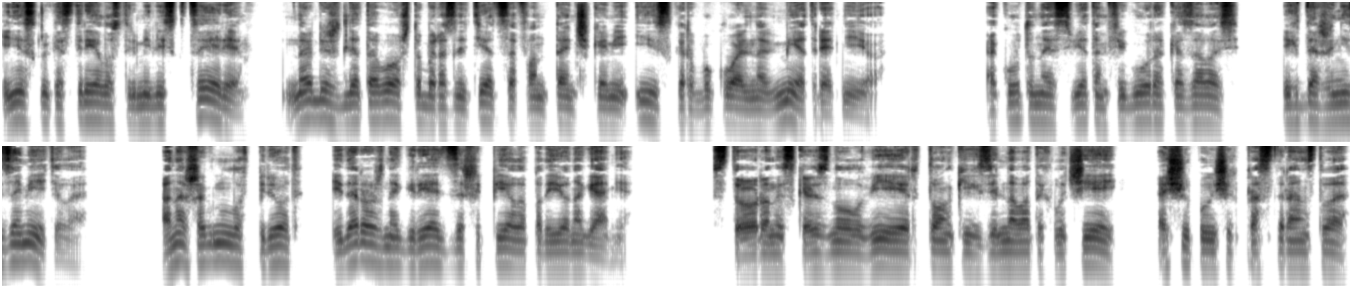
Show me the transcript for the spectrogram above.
и несколько стрел устремились к цели, но лишь для того, чтобы разлететься фонтанчиками искр буквально в метре от нее. Окутанная светом фигура, казалось, их даже не заметила. Она шагнула вперед, и дорожная грязь зашипела под ее ногами. В стороны скользнул веер тонких зеленоватых лучей, ощупывающих пространство,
